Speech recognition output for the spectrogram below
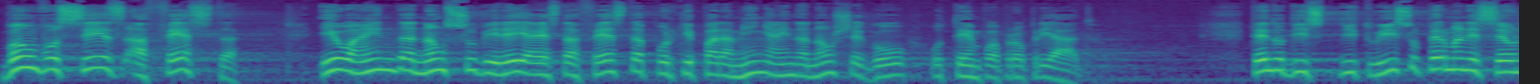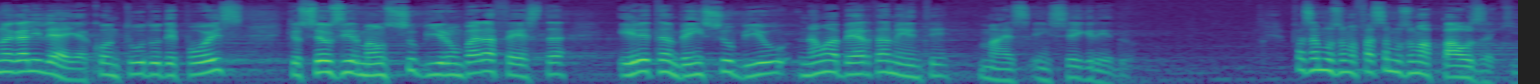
Vão vocês à festa eu ainda não subirei a esta festa, porque para mim ainda não chegou o tempo apropriado. Tendo dito isso, permaneceu na Galiléia. Contudo, depois que os seus irmãos subiram para a festa, ele também subiu, não abertamente, mas em segredo. Façamos uma, façamos uma pausa aqui.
